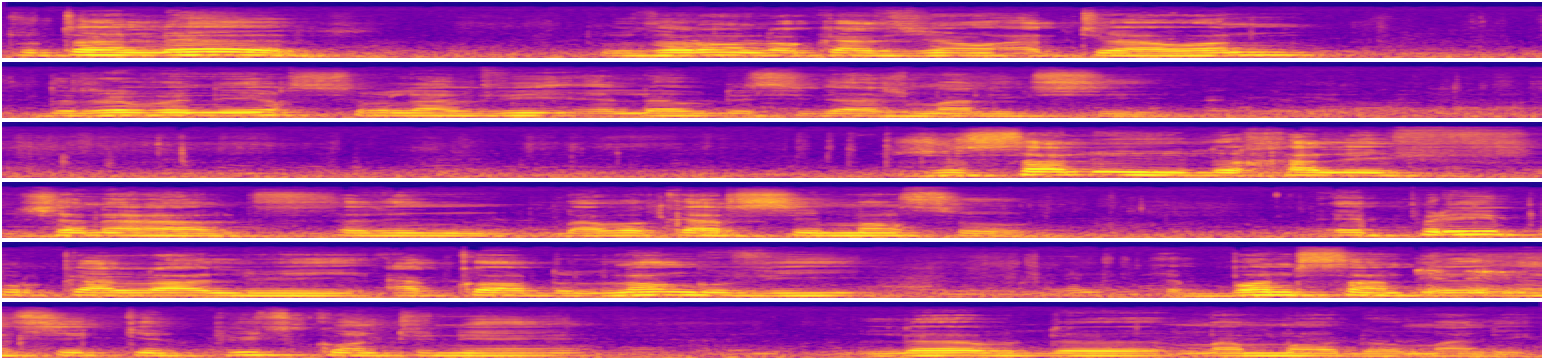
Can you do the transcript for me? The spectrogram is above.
Tout à l'heure, nous aurons l'occasion à Tuaon de revenir sur la vie et l'œuvre de Sidaj Malik Si. Je salue le calife général Serigne Babakar Mansour et prie pour qu'Allah lui accorde longue vie et bonne santé ainsi qu'il puisse continuer l'œuvre de Mamadou Malik.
